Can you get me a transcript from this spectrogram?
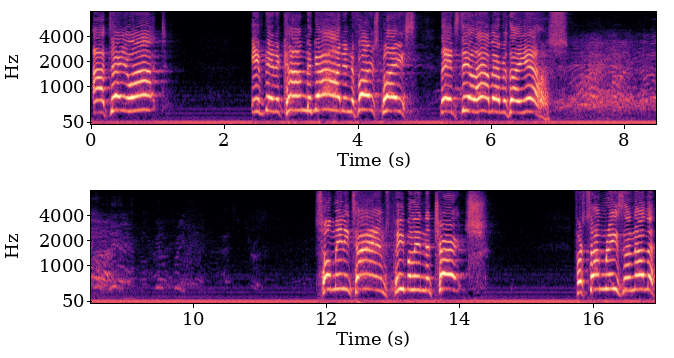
I tell you what, if they'd have come to God in the first place, they'd still have everything else. So many times, people in the church, for some reason or another,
